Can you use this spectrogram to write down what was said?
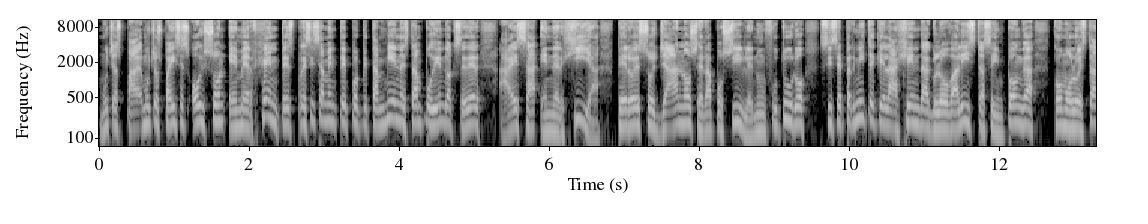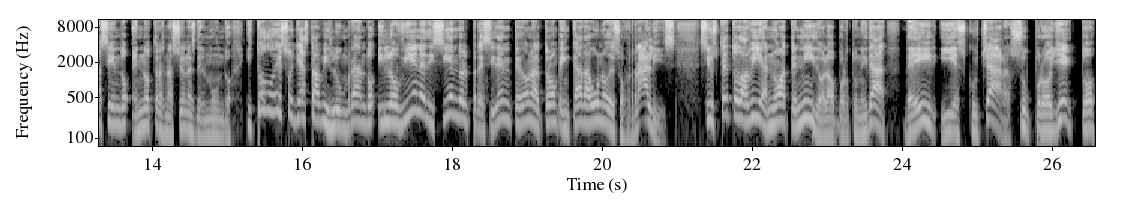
muchos países hoy son emergentes precisamente porque también están pudiendo acceder a esa energía, pero eso ya no será posible en un futuro si se permite que la agenda globalista se imponga como lo está haciendo en otras naciones del mundo. Y todo eso ya está vislumbrando y lo viene diciendo el presidente Donald Trump en cada uno de sus rallies. Si usted todavía no ha tenido la oportunidad de ir y escuchar su proyecto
